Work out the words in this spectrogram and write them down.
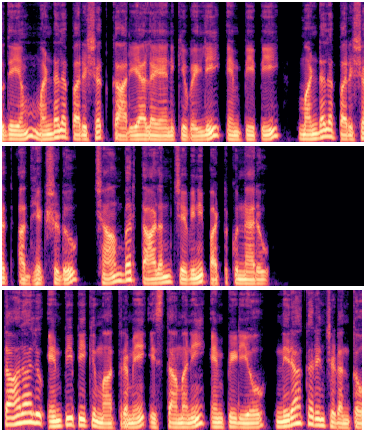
ఉదయం మండల పరిషత్ కార్యాలయానికి వెళ్ళి ఎంపీపీ మండల పరిషత్ అధ్యక్షుడు ఛాంబర్ తాళం చెవిని పట్టుకున్నారు. తాళాలు ఎంపీపీకి మాత్రమే ఇస్తామని ఎంపీడీఓ నిరాకరించడంతో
